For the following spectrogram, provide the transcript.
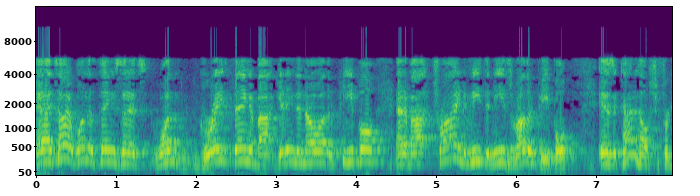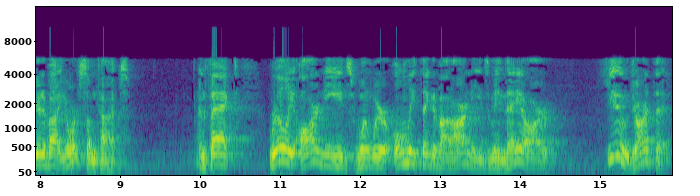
And I tell you, one of the things that it's one great thing about getting to know other people and about trying to meet the needs of other people is it kind of helps you forget about yours sometimes. In fact, really our needs, when we're only thinking about our needs, I mean, they are huge, aren't they?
